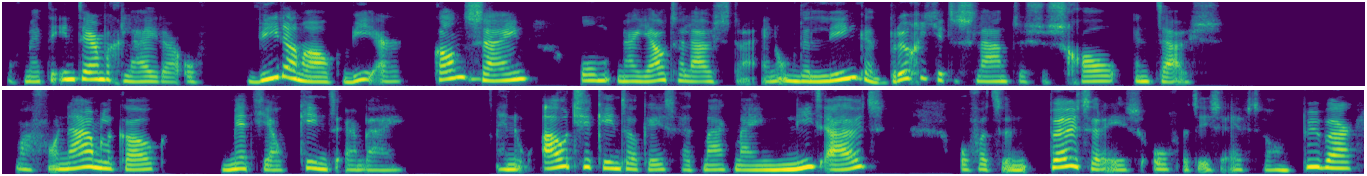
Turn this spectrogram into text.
of met de intern begeleider of wie dan ook, wie er kan zijn om naar jou te luisteren en om de link, het bruggetje te slaan tussen school en thuis. Maar voornamelijk ook met jouw kind erbij. En hoe oud je kind ook is, het maakt mij niet uit of het een peuter is of het is eventueel een puber.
